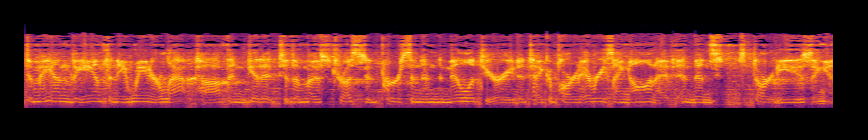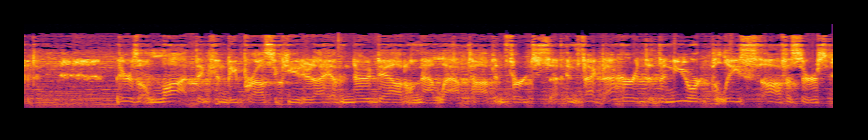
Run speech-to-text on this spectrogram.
demand the Anthony Weiner laptop and get it to the most trusted person in the military to take apart everything on it and then start using it. There's a lot that can be prosecuted. I have no doubt on that laptop. In fact, in fact, I heard that the New York police officers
